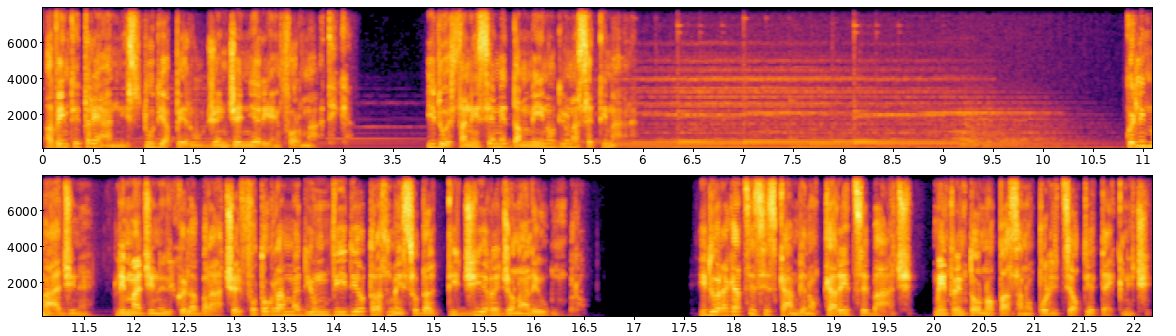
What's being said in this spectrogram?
A 23 anni studia a Perugia ingegneria informatica. I due stanno insieme da meno di una settimana. Quell'immagine, l'immagine di quell'abbraccio, è il fotogramma di un video trasmesso dal TG regionale Umbro. I due ragazzi si scambiano carezze e baci, mentre intorno passano poliziotti e tecnici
